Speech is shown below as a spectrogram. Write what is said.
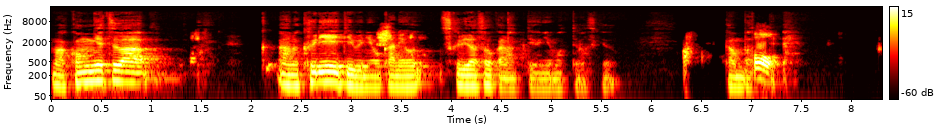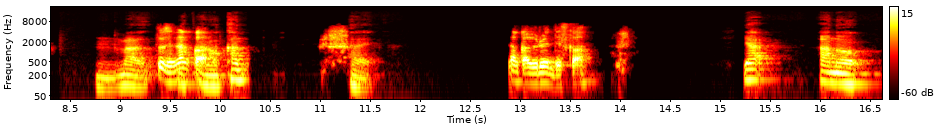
まあ今月は、くあの、クリエイティブにお金を作り出そうかなっていうふうに思ってますけど。頑張って。うん、まあ、そうですねなんかあの、かん、はい。なんか売るんですか？いや、あの、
